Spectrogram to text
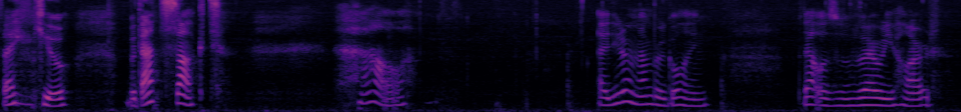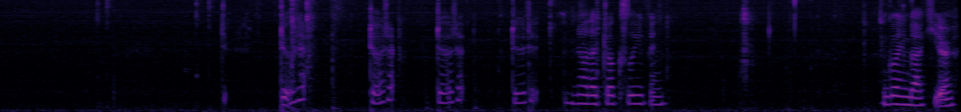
Thank you. But that sucked. How? I do remember going. But that was very hard. No, that truck's leaving. I'm going back here.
